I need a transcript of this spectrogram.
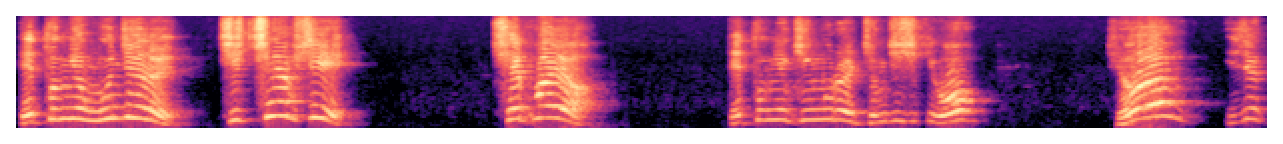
대통령 문재인을 지체 없이 체포하여 대통령 직무를 정지시키고 전 이적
